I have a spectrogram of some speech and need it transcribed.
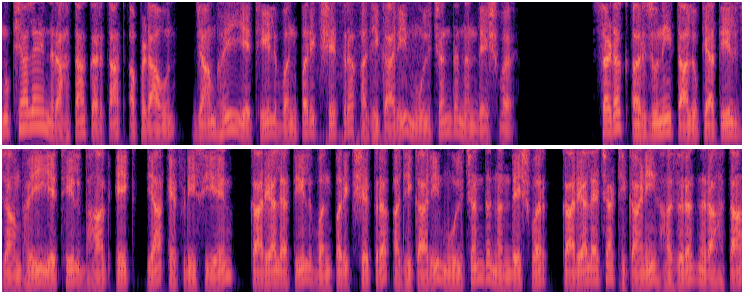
मुख्यालयीन राहता करतात अपडाऊन जांभळी येथील वनपरिक्षेत्र अधिकारी मूलचंद नंदेश्वर. सडक अर्जुनी तालुक्यातील जांभळी येथील भाग एक या एफडीसीएम कार्यालयातील वनपरिक्षेत्र अधिकारी मूलचंद नंदेश्वर कार्यालयाच्या ठिकाणी हजरत न राहता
